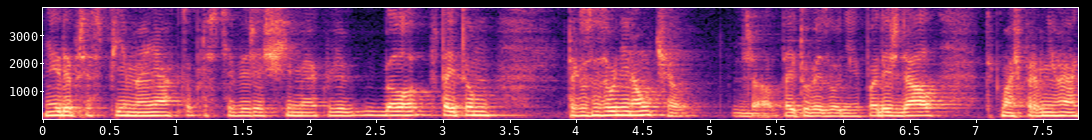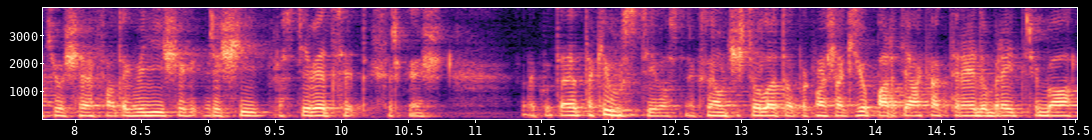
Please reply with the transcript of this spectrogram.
někde přespíme, nějak to prostě vyřešíme. Jako, že bylo v tom, tak to jsem se od něj naučil. Třeba tady tu věc od něj. Pojedeš dál, tak máš prvního nějakého šéfa, tak vidíš, jak řeší prostě věci, tak si řekneš, jako to je taky hustý vlastně, jak se naučíš tohleto. Pak máš nějakého parťáka, který je dobrý třeba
